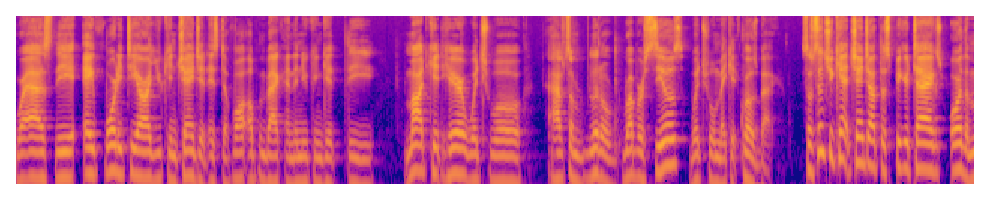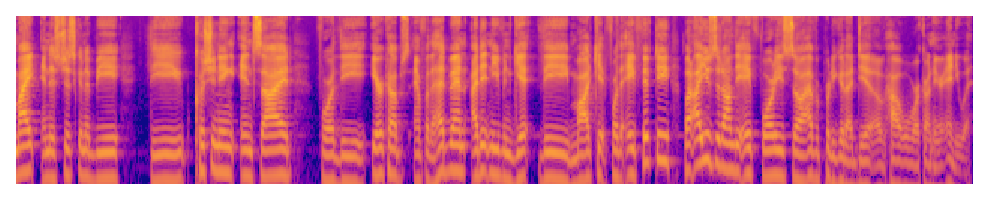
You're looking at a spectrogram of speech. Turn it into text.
whereas the A40TR, you can change it. It's default open back, and then you can get the mod kit here, which will have some little rubber seals, which will make it close back. So since you can't change out the speaker tags or the mic, and it's just going to be the cushioning inside for the ear cups and for the headband. I didn't even get the mod kit for the A50, but I used it on the A40, so I have a pretty good idea of how it will work on here anyway.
